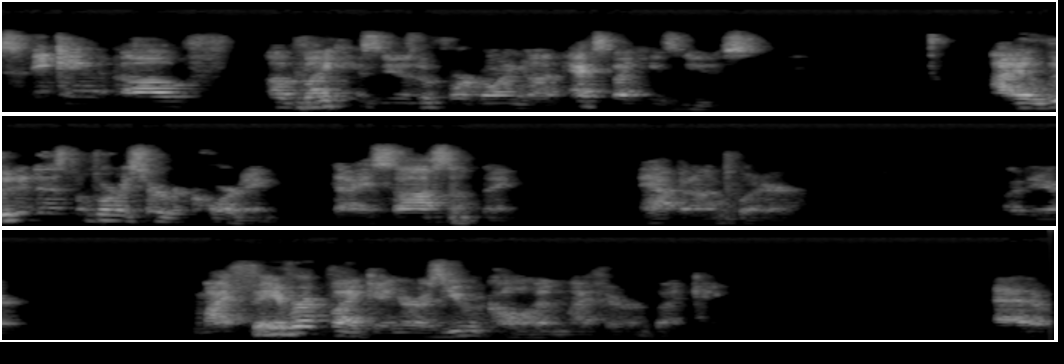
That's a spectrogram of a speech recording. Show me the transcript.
Speaking of, of Vikings news before going on, ex Vikings news, I alluded to this before we started recording that I saw something happen on Twitter. Oh dear. My favorite Viking, or as you would call him, my favorite Viking. Adam.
